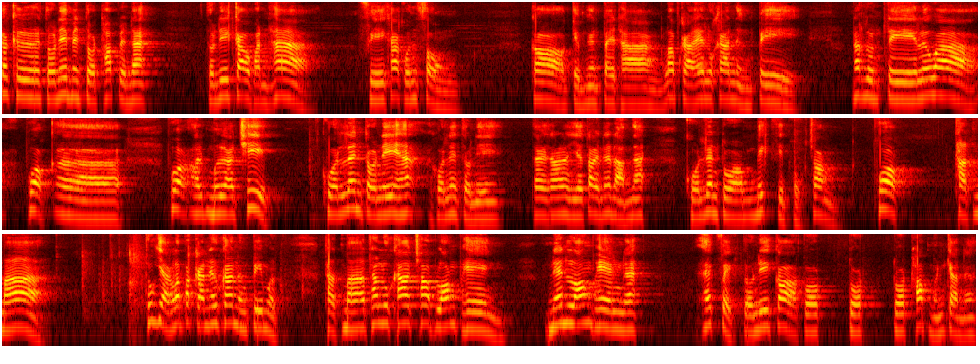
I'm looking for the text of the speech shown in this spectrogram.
ก็คือตัวนี้เป็นตัวท็อปเลยนะ ตัวนี้ 9,500 ฟรีค่าขนส่ง ก็เก็บเงินปลายทาง รับการให้ลูกค้า 1 ปี นักดนตรีหรือว่าพวกเอ่อพวกมืออาชีพ ควรเล่นตัวนี้ฮะควรเล่นตัวนี้ได้ท่านยต้อยแนะนำนะ ควรเล่นตัวมิก 16 ช่อง พวกถัดมา ทุกอย่างรับประกันให้ลูกค้าหนึ่งปีหมด ถัดมาถ้าลูกค้าชอบร้องเพลง เน้นร้องเพลงนะเอฟเฟกตัวนี้ก็ตัวตัวตัวท็อปเหมือนกันนะ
